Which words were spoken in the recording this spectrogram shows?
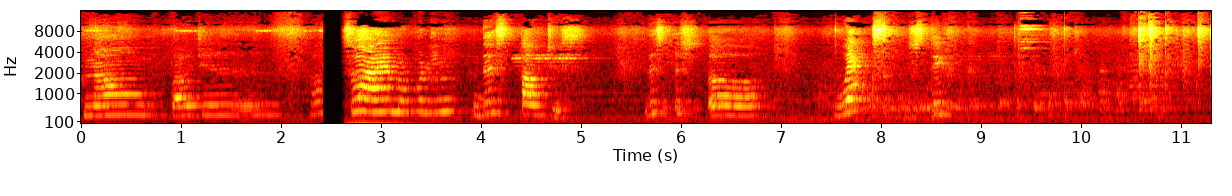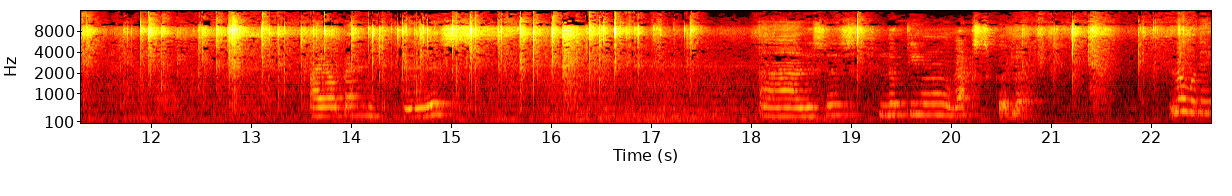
Now pouches. So I am opening this pouches. This is a wax stick. I open this. And this is looking wax color. Nobody.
